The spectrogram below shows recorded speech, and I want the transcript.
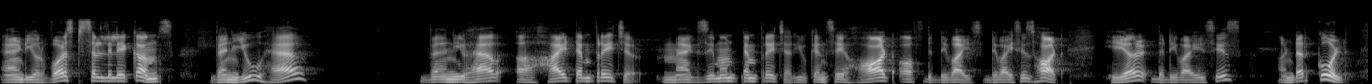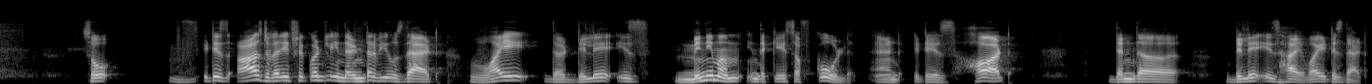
And your worst cell delay comes when you have when you have a high temperature maximum temperature you can say hot of the device. Device is hot. Here the device is under cold. So it is asked very frequently in the interviews that why the delay is minimum in the case of cold and it is hot then the delay is high. Why it is that?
